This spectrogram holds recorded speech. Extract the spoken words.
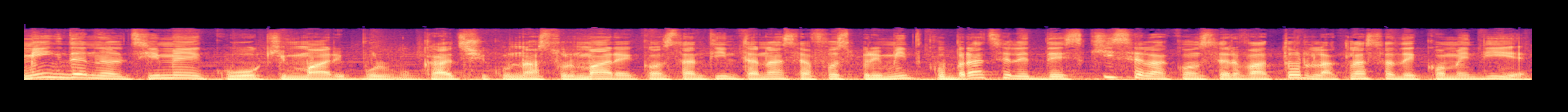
Mic de înălțime, cu ochii mari bulbucați și cu nasul mare, Constantin Tănase a fost primit cu brațele deschise la conservator la clasa de comedie,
